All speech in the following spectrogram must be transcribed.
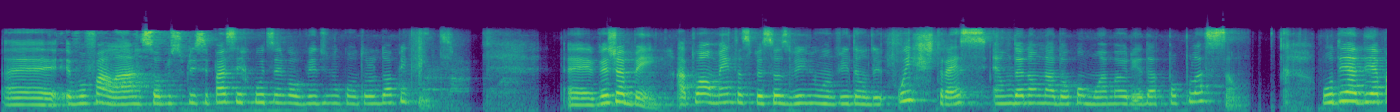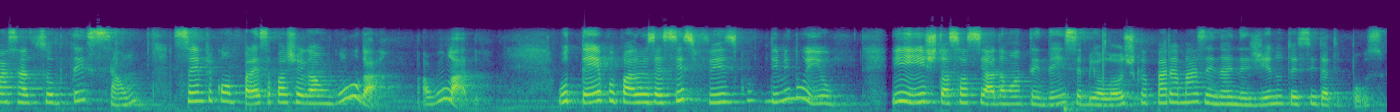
É, eu vou falar sobre os principais circuitos envolvidos no controle do apetite. É, veja bem, atualmente as pessoas vivem uma vida onde o estresse é um denominador comum à maioria da população. O dia a dia é passado sob tensão, sempre com pressa para chegar a algum lugar, algum lado. O tempo para o exercício físico diminuiu, e isto, associado a uma tendência biológica para armazenar energia no tecido adiposo,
